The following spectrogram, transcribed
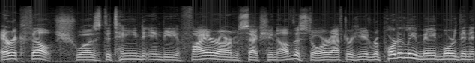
Eric Felch was detained in the firearms section of the store after he had reportedly made more than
